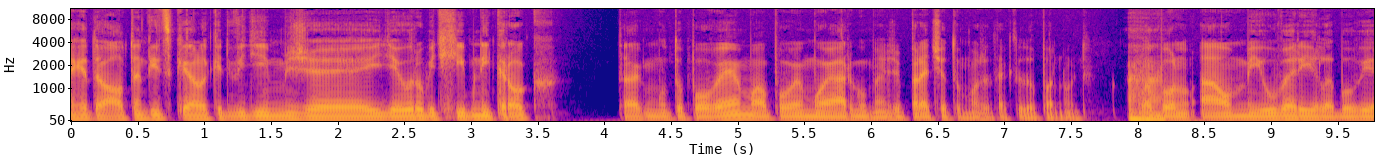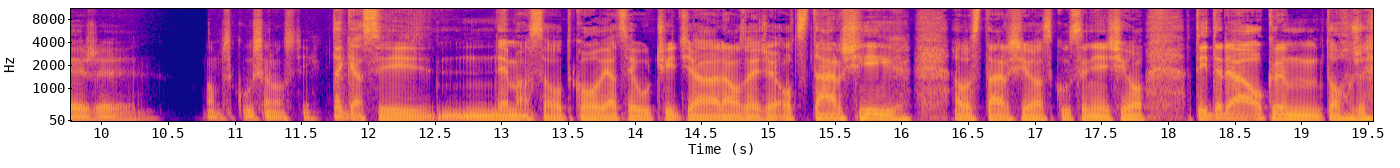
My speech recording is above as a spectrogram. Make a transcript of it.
nech je to autentické, ale keď vidím, že ide urobiť chybný krok, tak mu to poviem a poviem môj argument, že prečo to môže takto dopadnúť. Aha. Lebo, a on mi uverí, lebo vie, že mám skúsenosti. Tak asi nemá sa od koho viacej učiť a naozaj, že od starších alebo staršieho a skúsenejšieho. Ty teda okrem toho, že,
